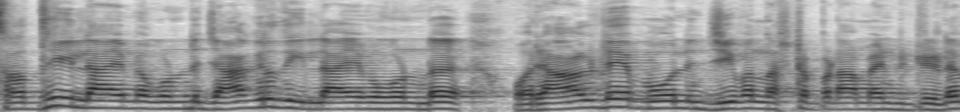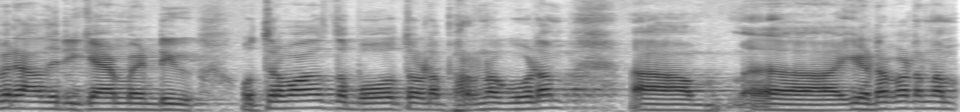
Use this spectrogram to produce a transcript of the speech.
ശ്രദ്ധയില്ലായ്മ കൊണ്ട് ജാഗ്രതയില്ലായ്മ കൊണ്ട് ഒരാളുടെ പോലും ജീവൻ നഷ്ടപ്പെടാൻ വേണ്ടിയിട്ട് ഇടവരാതിരിക്കാൻ വേണ്ടി ഉത്തരവാദിത്വ ബോധത്തോടെ ഭരണകൂടം ഇടപെടണം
